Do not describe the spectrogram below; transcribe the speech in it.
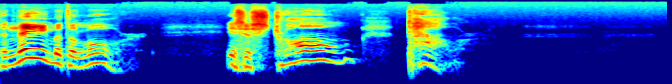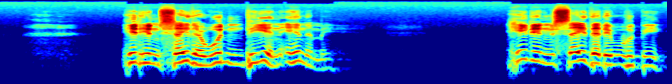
The name of the Lord is a strong tower. He didn't say there wouldn't be an enemy. He didn't say that it would be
